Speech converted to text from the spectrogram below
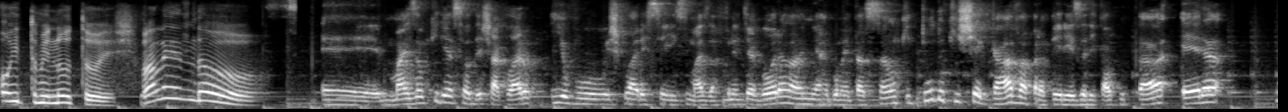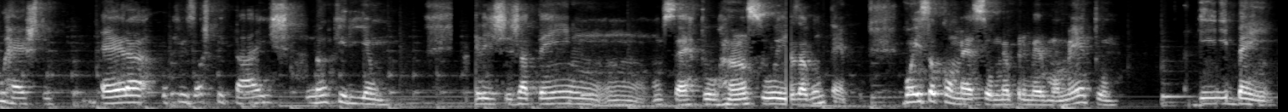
oito minutos. Valendo! É, mas eu queria só deixar claro, e eu vou esclarecer isso mais à frente agora na minha argumentação, que tudo que chegava para Teresa de Calcutá era o resto, era o que os hospitais não queriam. Eles já têm um, um, um certo ranço há algum tempo. Com isso eu começo o meu primeiro momento e, bem,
